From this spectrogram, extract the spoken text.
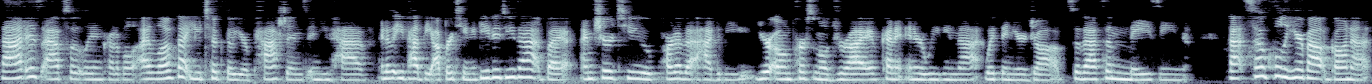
That is absolutely incredible. I love that you took though your passions and you have, I know that you've had the opportunity to do that, but I'm sure too, part of that had to be your own personal drive, kind of interweaving that within your job. So that's amazing. That's so cool to hear about Ghana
